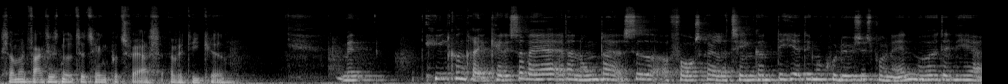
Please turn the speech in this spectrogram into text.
så er man faktisk nødt til at tænke på tværs af værdikæden. Men helt konkret, kan det så være, at der er nogen, der sidder og forsker eller tænker, at det her det må kunne løses på en anden måde, den her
